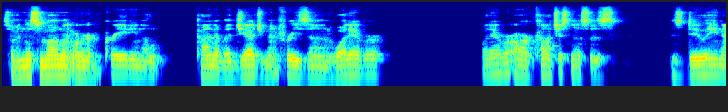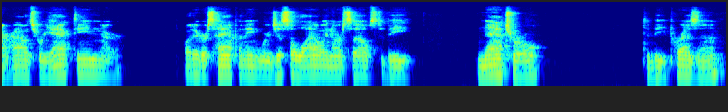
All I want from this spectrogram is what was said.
So in this moment, we're creating a kind of a judgment free zone, whatever, whatever our consciousness is, is doing or how it's reacting or whatever's happening, we're just allowing ourselves to be natural, to be present.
